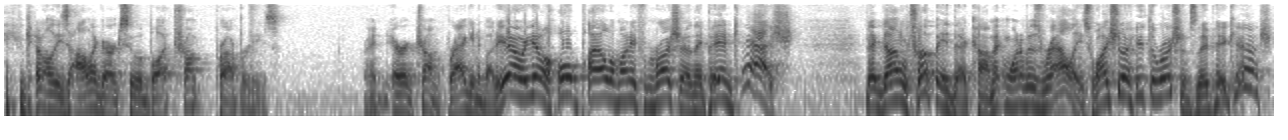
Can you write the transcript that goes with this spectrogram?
you've got all these oligarchs who have bought Trump properties right? Eric Trump bragging about. Yeah, we get a whole pile of money from Russia and they pay in cash. In fact, Donald Trump made that comment in one of his rallies. Why should I hate the Russians? They pay cash.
